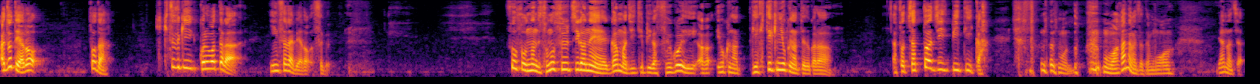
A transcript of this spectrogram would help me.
あ、ちょっとやろう。そうだ。引き続き、これ終わったら、インスタライブやろう、すぐ。そうそう、なんでその数値がね、ガンマ GTP がすごい良くな、劇的に良くなってるから、あと、チャットは GPT か。もう、もうわかんなくなっちゃって、もう、嫌になっちゃう。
